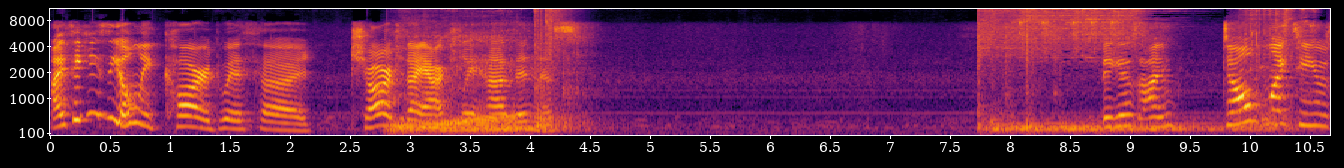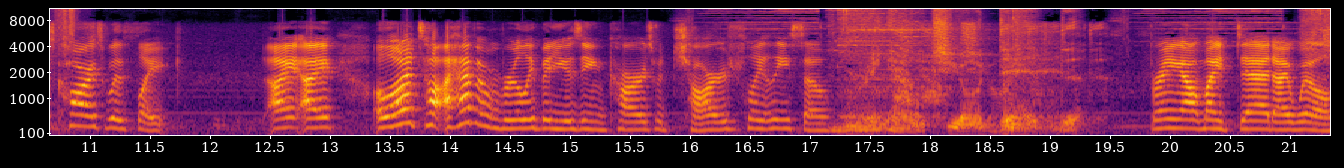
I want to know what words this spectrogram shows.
I think he's the only card with uh, charge that I actually have in this. Because I don't like to use cards with like, I I a lot of time I haven't really been using cards with charge lately, so Bring out your dead. bring out my dead, I will.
